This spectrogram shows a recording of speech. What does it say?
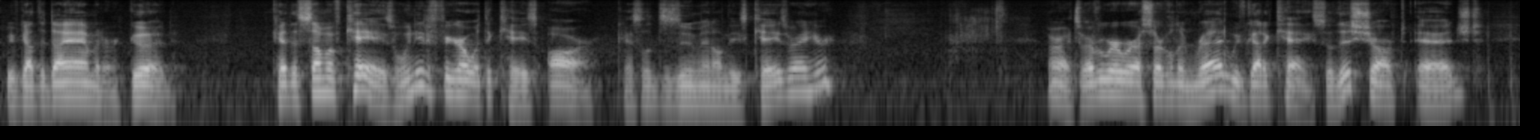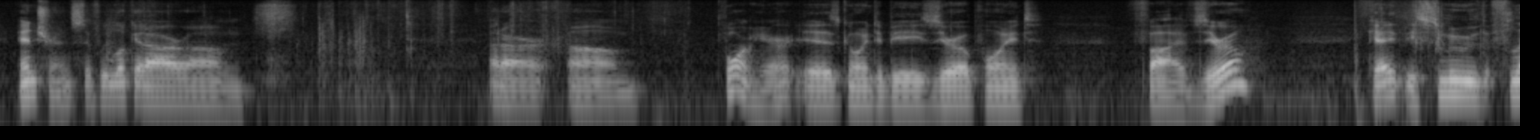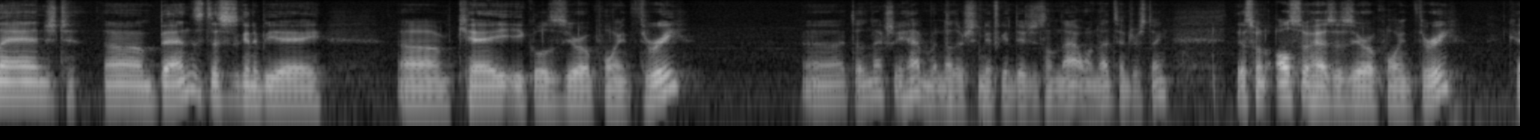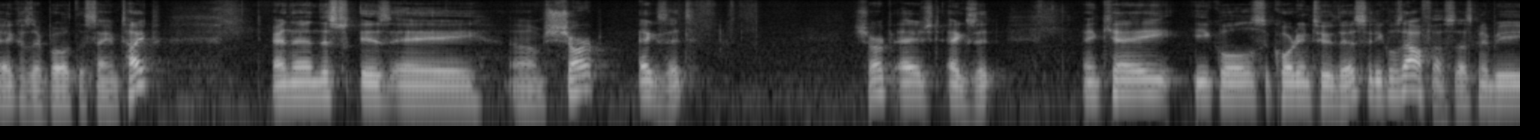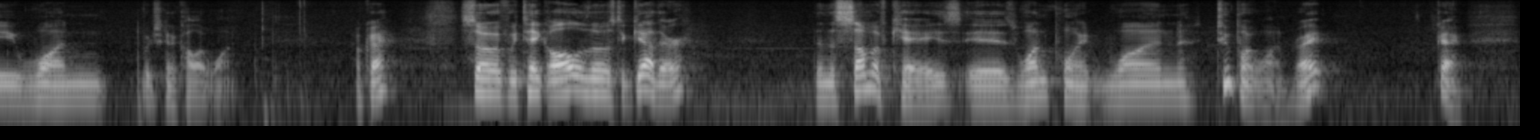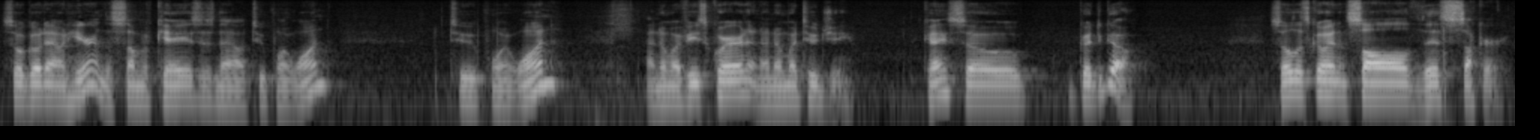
We've got the diameter. Good. Okay, the sum of Ks. Well, we need to figure out what the Ks are. Okay, so let's zoom in on these Ks right here. All right, so everywhere where I circled in red, we've got a K. So this sharp-edged entrance, if we look at our um, at our um, form here, is going to be 0 0.50. Okay, these smooth flanged um, bends, this is going to be a um, K equals 0 0.3. Uh, it doesn't actually have another significant digit on that one. That's interesting. This one also has a 0 0.3 okay, because they're both the same type. And then this is a um, sharp exit, sharp edged exit, and k equals, according to this, it equals alpha. So that's going to be 1, we're just going to call it 1. Okay? So if we take all of those together, then the sum of k's is 1.1, 2.1, right? Okay, so we'll go down here, and the sum of k's is now 2.1. 2.1. I know my v squared and I know my 2g. Okay, so good to go. So let's go ahead and solve this sucker.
